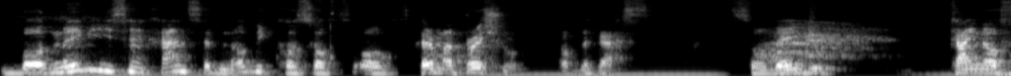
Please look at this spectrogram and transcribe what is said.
but maybe it's enhanced, not because of, of thermal pressure of the gas. So then you kind of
